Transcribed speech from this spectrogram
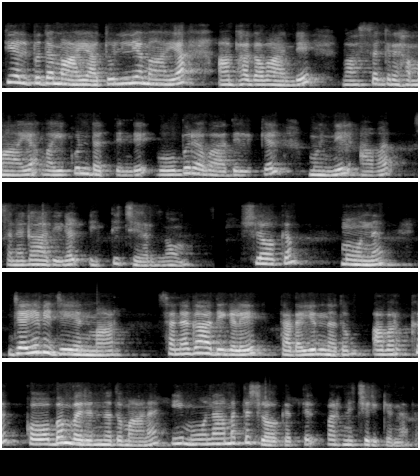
അത്യത്ഭുതമായ അതുല്യമായ ആ ഭഗവാന്റെ വാസഗ്രഹമായ വൈകുണ്ഠത്തിന്റെ ഗോപുരവാതിൽക്കൽ മുന്നിൽ അവർ സനകാദികൾ എത്തിച്ചേർന്നു. ശ്ലോകം മൂന്ന്. ജയവിജയന്മാർ സനകാദികളെ തടയുന്നതും അവർക്ക് കോപം വരുന്നതുമാണ് ഈ മൂന്നാമത്തെ ശ്ലോകത്തിൽ വർണിച്ചിരിക്കുന്നത്.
